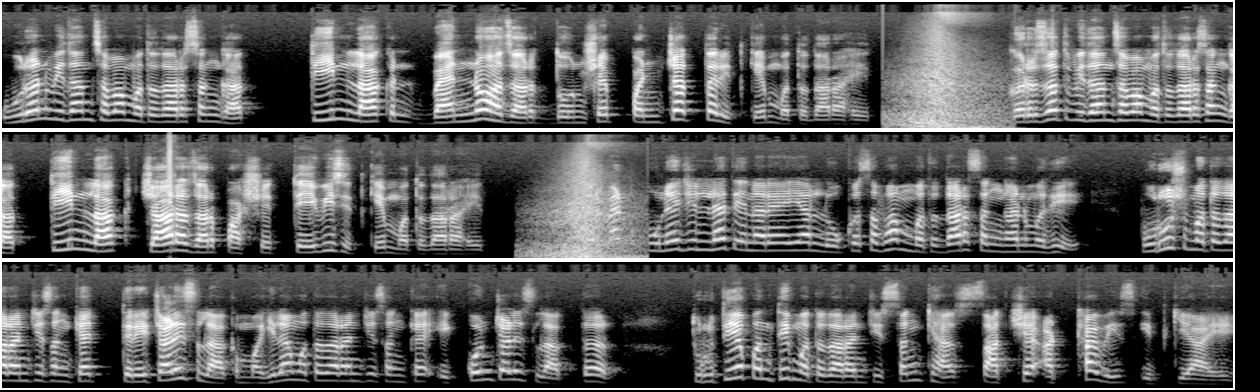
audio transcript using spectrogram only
उरण विधानसभा मतदारसंघात तीन लाख ब्याण्णव हजार दोनशे पंच्याहत्तर इतके मतदार आहेत. कर्जत विधानसभा मतदारसंघात तीन लाख चार हजार पाचशे तेवीस इतके मतदार आहेत. दरम्यान पुणे जिल्ह्यात येणाऱ्या या लोकसभा मतदारसंघांमध्ये पुरुष मतदारांची संख्या त्रेचाळीस लाख महिला मतदारांची संख्या एकोणचाळीस लाख तर तृतीयपंथी मतदारांची संख्या सातशे अठ्ठावीस इतकी आहे.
